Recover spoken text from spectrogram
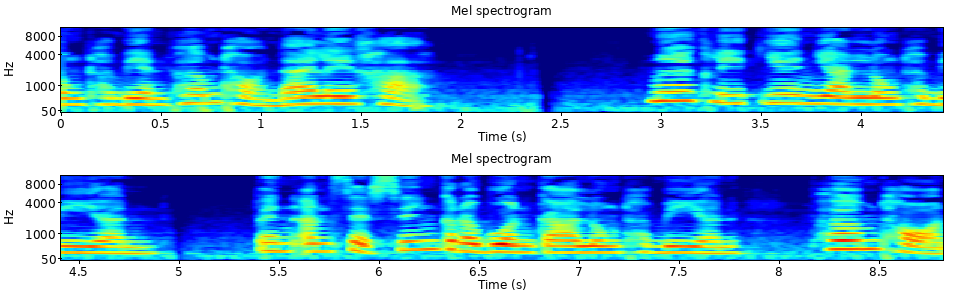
ลงทะเบียนเพิ่มถอนได้เลยค่ะ เมื่อคลิกยืนยันลงทะเบียน เป็นอันเสร็จสิ้นกระบวนการลงทะเบียน เพิ่มถอน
